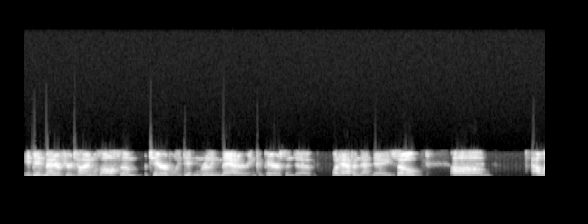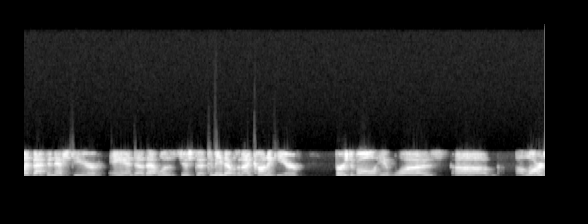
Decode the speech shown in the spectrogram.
It didn't matter if your time was awesome or terrible. It didn't really matter in comparison to what happened that day. So um, I went back the next year, and uh, that was just uh, to me that was an iconic year. First of all, it was uh, a large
